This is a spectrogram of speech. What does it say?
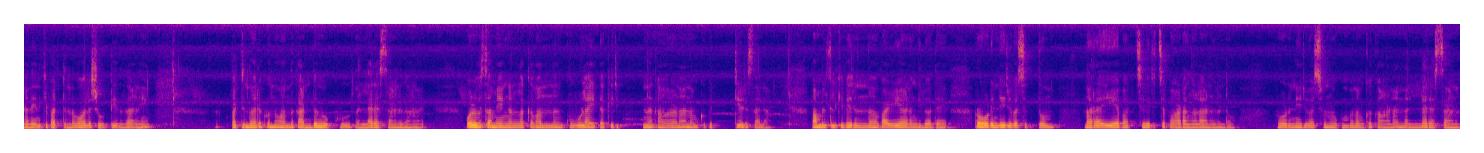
ഞാൻ എനിക്ക് പറ്റുന്ന പോലെ ഷൂട്ട് ചെയ്തതാണ്. പറ്റുന്നവരൊക്കെ ഒന്ന് വന്ന് കണ്ടു നോക്കൂ. നല്ല രസമാണ് കാണാൻ. ഒഴിവ് സമയങ്ങളിലൊക്കെ വന്ന് കൂളായിട്ടൊക്കെ ഇരുന്ന് കാണാൻ നമുക്ക് പറ്റിയൊരു സ്ഥലമാണ് അപ്പം അമ്പലത്തിലേക്ക് വരുന്ന വഴിയാണെങ്കിലും അതെ. റോഡിന്റെ ഇരുവശത്തും നിറയെ പച്ച വിരിച്ച പാടങ്ങളാണ് കണ്ടോ. റോഡിന്റെ ഇരുവശം നോക്കുമ്പോൾ നമുക്ക് കാണാൻ നല്ല രസമാണ്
